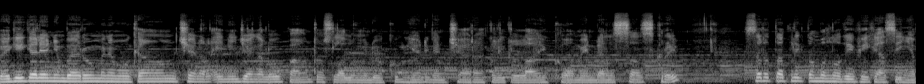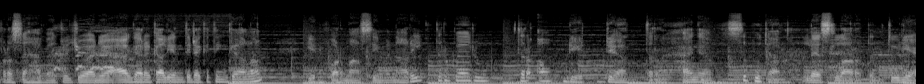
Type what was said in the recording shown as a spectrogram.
Bagi kalian yang baru menemukan channel ini, jangan lupa untuk selalu mendukungnya dengan cara klik like, komen, dan subscribe. Serta klik tombol notifikasinya persahabat tujuannya agar kalian tidak ketinggalan informasi menarik, terbaru, terupdate, dan terhangat seputar Leslar tentunya.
